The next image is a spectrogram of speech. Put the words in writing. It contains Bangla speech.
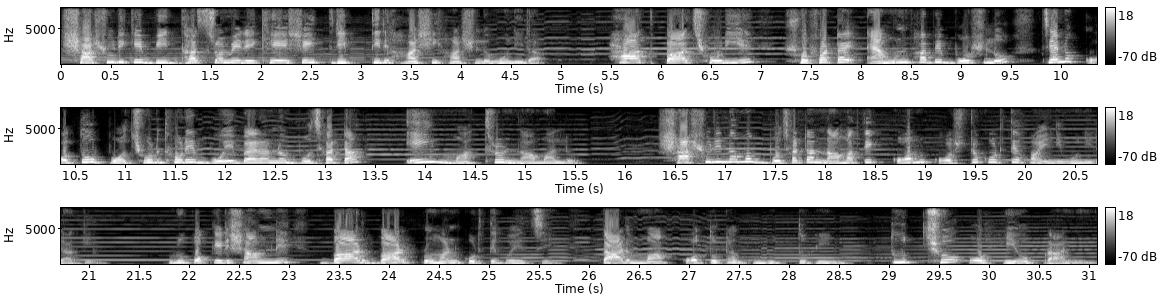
শাশুড়িকে বৃদ্ধাশ্রমে রেখে এসেই তৃপ্তির হাসি হাসল মনিরা। হাত পা ছড়িয়ে সোফাটায় এমনভাবে বসল যেন কত বছর ধরে বয়ে বেড়ানো বোঝাটা এই মাত্র নামালো। শাশুড়ি নামক বোঝাটা নামাতে কম কষ্ট করতে হয়নি মনিরাকে। রূপকের সামনে বারবার প্রমাণ করতে হয়েছে, তার মা কতটা গুরুত্বহীন। তুচ্ছ ও হেয় প্রাণী।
